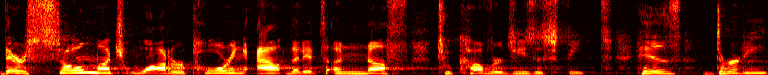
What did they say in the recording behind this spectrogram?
there's so much water pouring out that it's enough to cover Jesus' feet. His dirty,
